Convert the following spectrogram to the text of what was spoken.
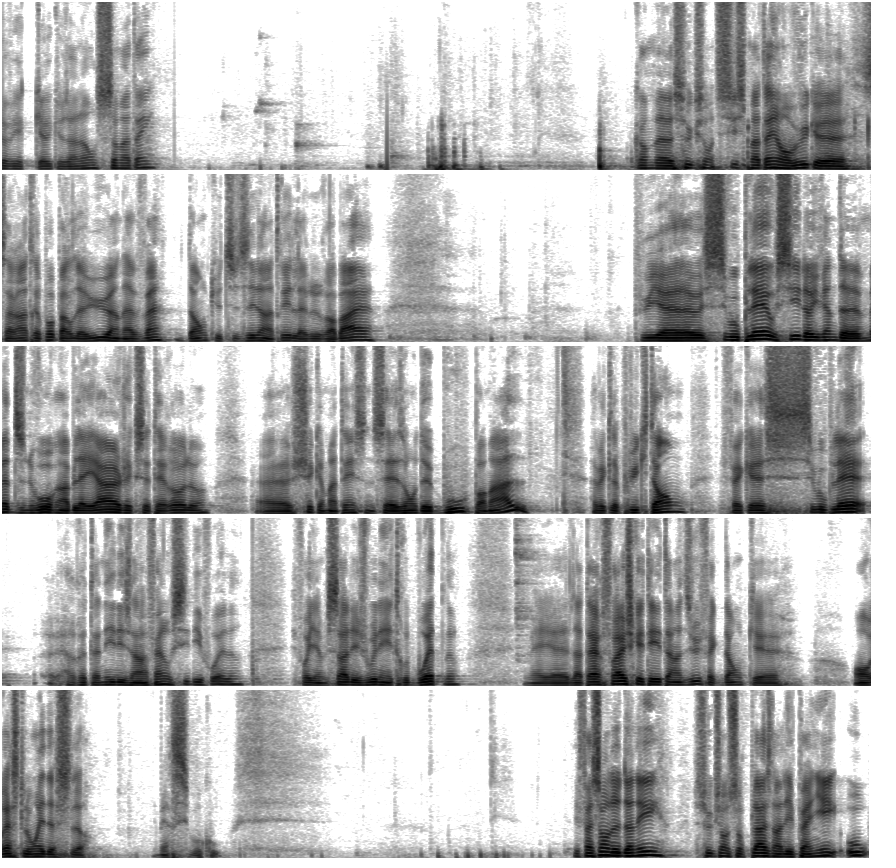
Avec quelques annonces ce matin. Comme euh, ceux qui sont ici ce matin ont vu que ça ne rentrait pas par le U en avant, donc utilisez l'entrée de la rue Robert. Puis, euh, s'il vous plaît, aussi, là, ils viennent de mettre du nouveau remblayage, etc. Là. Euh, je sais que matin, c'est une saison de boue, pas mal, avec la pluie qui tombe. Fait que, s'il vous plaît, retenez les enfants aussi, des fois. Là. Fois, ils aiment ça aller jouer dans les trous de boîte. Là. Mais la terre fraîche qui a été étendue, fait que donc, on reste loin de cela. Merci beaucoup. Les façons de donner, ceux qui sont sur place dans les paniers ou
